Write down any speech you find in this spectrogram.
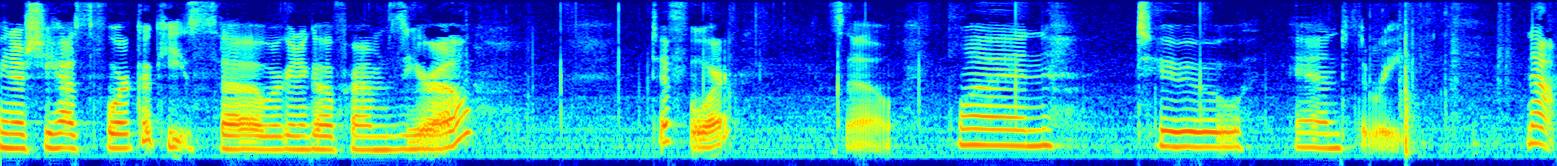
We know she has four cookies, so we're going to go from 0 to 4. So 1, 2, and 3. Now,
